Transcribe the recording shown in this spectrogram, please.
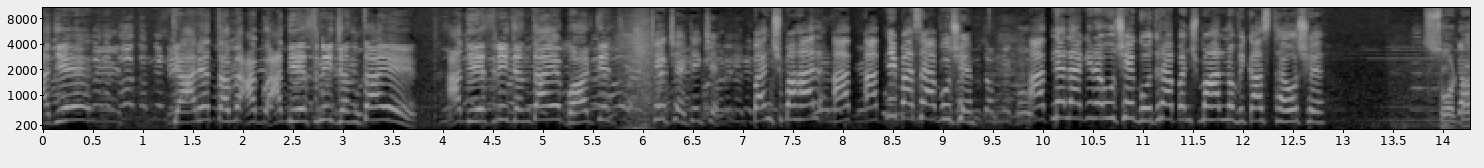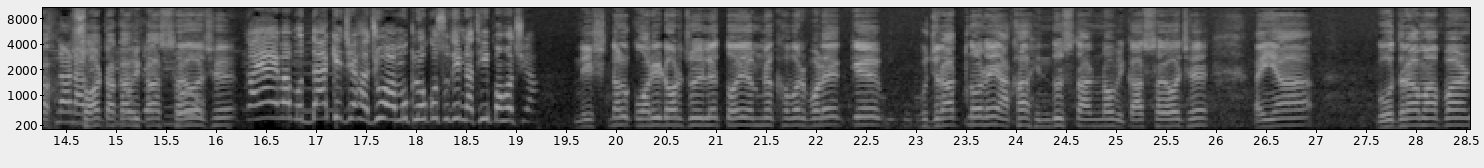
આજે ત્યારે તમે આ આ દેશની જનતાએ આ દેશની જનતાએ ભારતીય ઠીક છે ઠીક છે. પંચમહાલ આપ આપની પાસે આવવું છે. આપને લાગી રહ્યું છે ગોધરા પંચમહાલનો વિકાસ થયો છે? સો સો ટકા વિકાસ થયો છે. કયા એવા મુદ્દા કે જે હજુ અમુક લોકો સુધી નથી પહોંચ્યા? નેશનલ કોરિડોર જોઈ લે તોય એમને ખબર પડે કે ગુજરાતનો નહીં આખા હિન્દુસ્તાનનો વિકાસ થયો છે. અહીંયા ગોધરામાં પણ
